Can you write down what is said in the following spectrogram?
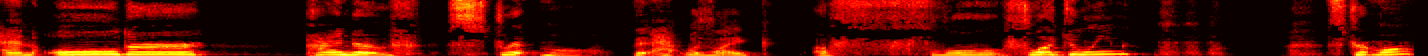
an older kind of strip mall that was like a fl fledgling strip mall,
